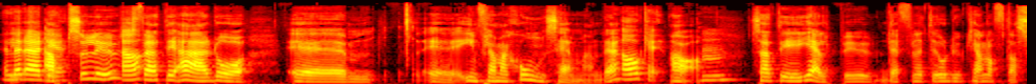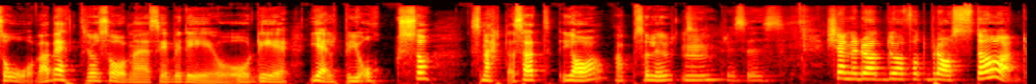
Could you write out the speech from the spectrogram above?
Eller är det... Absolut, Ja. för att det är då ehm, eh, inflammationshämmande. Ja okej. Ja, så att det hjälper ju definitivt och du kan ofta sova bättre och så med CBD och, och det hjälper ju också smärta. Så att ja, absolut. Precis. Känner du att du har fått bra stöd?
